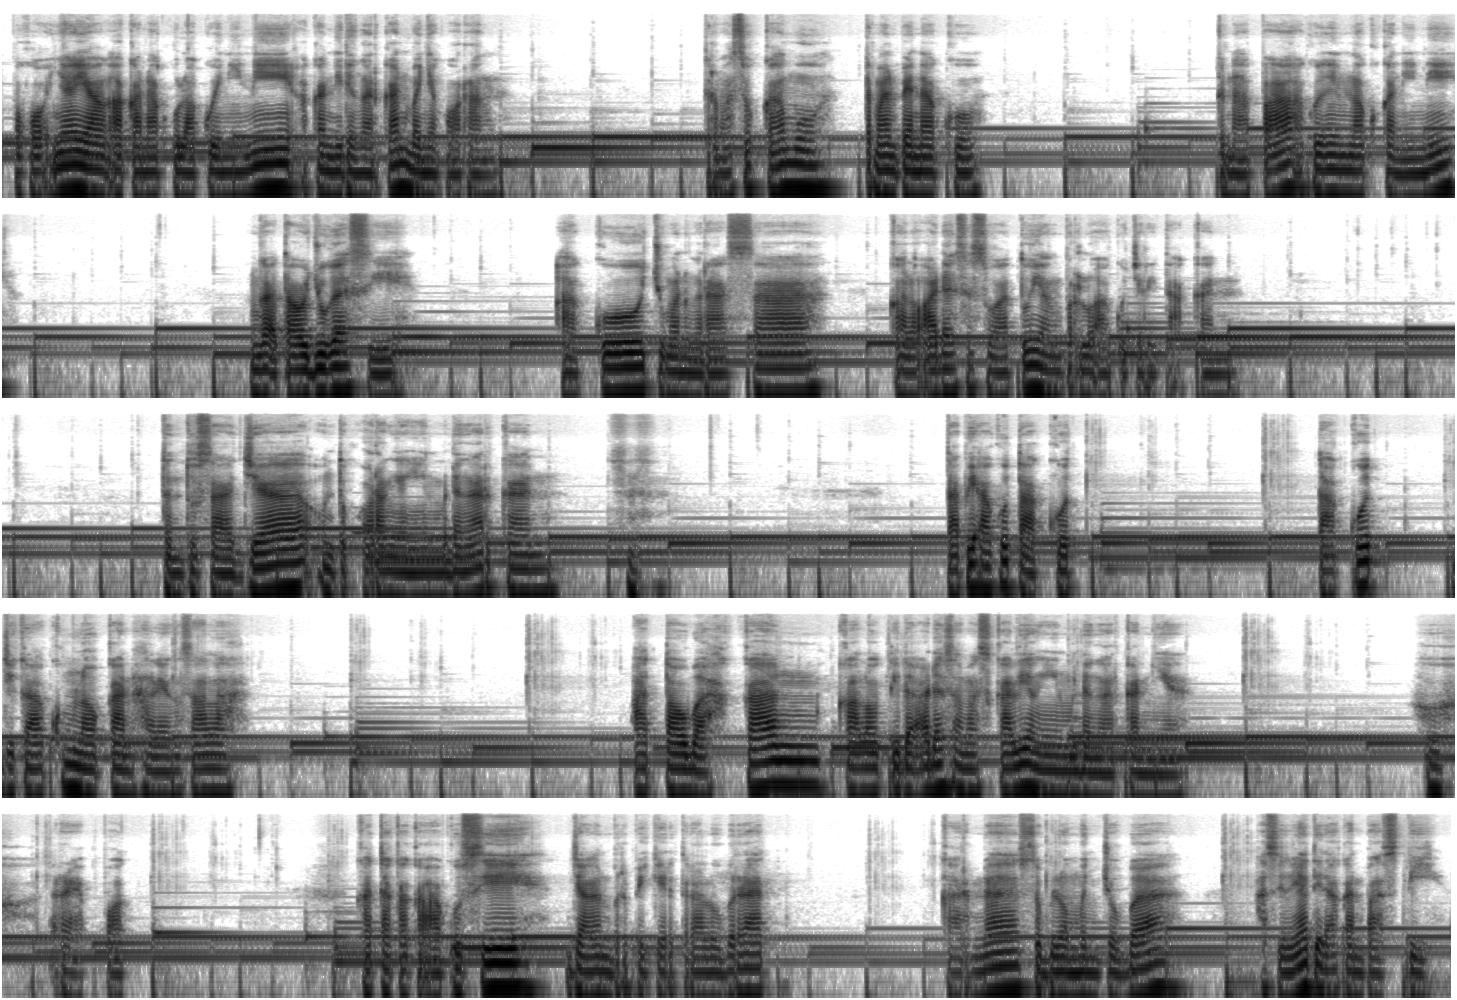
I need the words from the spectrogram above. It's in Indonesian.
Pokoknya yang akan aku lakuin ini akan didengarkan banyak orang. Termasuk kamu, teman penaku. Kenapa aku ingin melakukan ini? Nggak tahu juga sih. Aku cuma ngerasa kalau ada sesuatu yang perlu aku ceritakan. Tentu saja untuk orang yang ingin mendengarkan. Tapi aku takut. Takut jika aku melakukan hal yang salah. Atau bahkan kalau tidak ada sama sekali yang ingin mendengarkannya. Huh, repot. Kata kakak aku sih, jangan berpikir terlalu berat. Karena sebelum mencoba, hasilnya tidak akan pasti.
